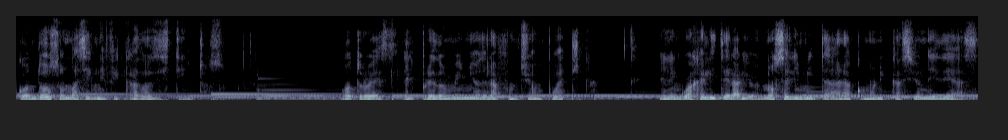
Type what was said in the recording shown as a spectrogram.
con dos o más significados distintos. Otro es el predominio de la función poética. El lenguaje literario no se limita a la comunicación de ideas,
